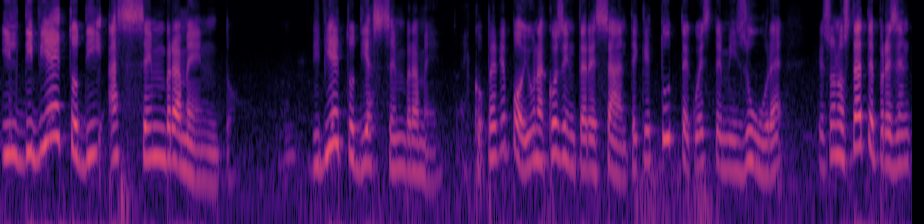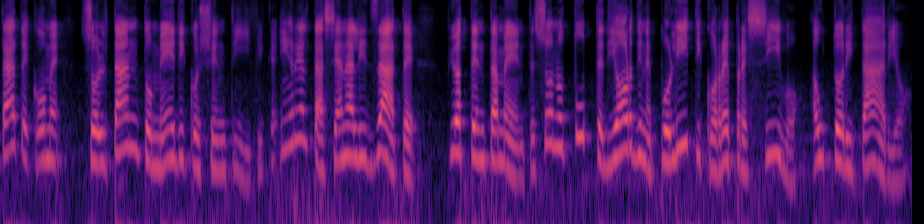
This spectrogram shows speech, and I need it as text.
il divieto di assembramento. Divieto di assembramento. Ecco, perché poi una cosa interessante è che tutte queste misure che sono state presentate come soltanto medico-scientifiche, in realtà se analizzate più attentamente, sono tutte di ordine politico, repressivo, autoritario.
